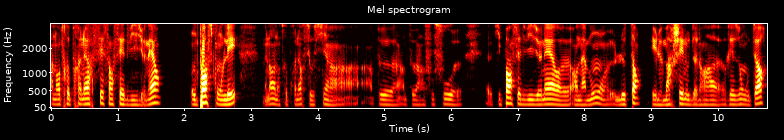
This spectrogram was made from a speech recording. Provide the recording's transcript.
un entrepreneur, c'est censé être visionnaire on pense qu'on l'est. Maintenant, un entrepreneur, c'est aussi un, peu, un peu un foufou euh, euh, qui pense être visionnaire euh, en amont. Le temps et le marché nous donnera raison ou tort.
